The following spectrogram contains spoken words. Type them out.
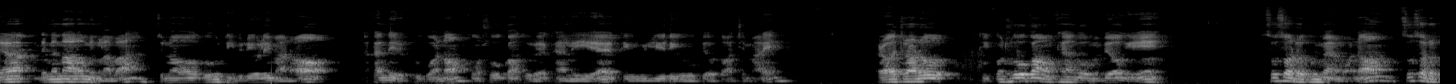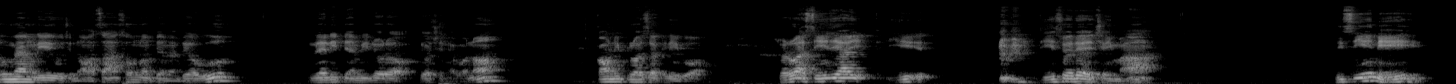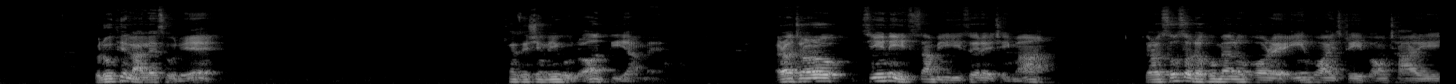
ဗျာဒီနေ့နားလုံးမင်္ဂလာပါကျွန်တော်အခုဒီဗီဒီယိုလေးမှာတော့အခန်းလေးတစ်ခုပေါ့နော် control account ဆိုတဲ့အခန်းလေးရဲ့ theory လေးတွေကိုပြောသွားချင်ပါတယ်အဲ့တော့ကျွန်တော်တို့ဒီ control account အခန်းကိုမပြောခင် source of document ပေါ့နော် source of document လေးကိုကျွန်တော်အစားဆုံးတော့ပြန်မပြောဘူးနည်းနည်းလေးပြန်ပြီးတော့ပြောချင်တယ်ပေါ့နော် accounting project လေးပေါ့ကျွန်တော်တို့ကစီးစရာရေးဒီဆွဲတဲ့အချိန်မှာဒီစီးရင်နေဘယ် လိုဖြစ်လာလဲဆိုတော့ transition လေးကိုတော့သိရမယ်အဲ့တော့ကျွန်တော်တို့စီးရင်နေစပြီးဆွဲတဲ့အချိန်မှာကျွန်တော် source of document လို့ခေါ်တဲ့ invoice တွေ voucher တွေ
